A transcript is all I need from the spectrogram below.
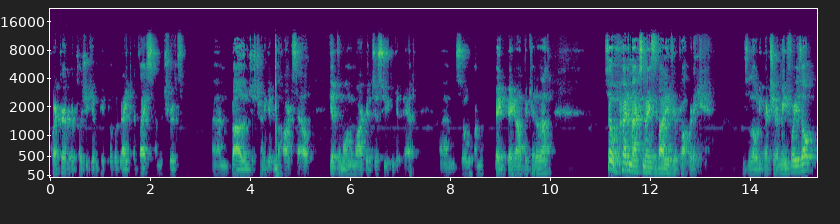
quicker because you're giving people the right advice and the truth, um, rather than just trying to give them the hard sell, get them on the market just so you can get paid. Um, so I'm a big, big advocate of that. So how to maximize the value of your property? A lovely picture of me for you all.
